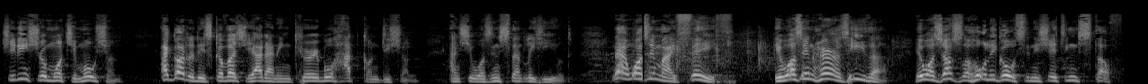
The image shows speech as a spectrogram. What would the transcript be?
She didn't show much emotion. I got to discover she had an incurable heart condition and she was instantly healed. Now, it wasn't my faith. It wasn't hers either. It was just the Holy Ghost initiating stuff.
